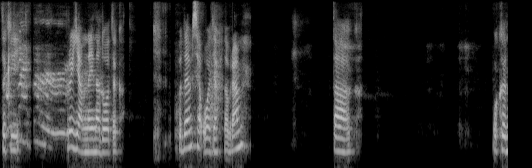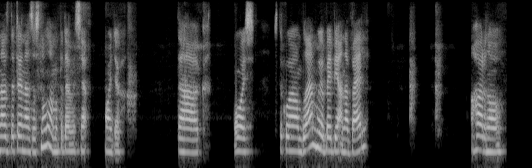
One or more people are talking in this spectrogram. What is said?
Такий приємний на дотик. Подивимося одяг, добре? Так. Поки нас дитина заснула, ми подивимося одяг. Так. Ось. З такою емблемою Baby Annabelle. Гарно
